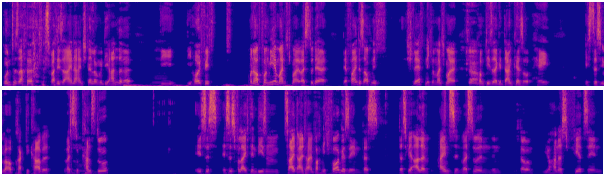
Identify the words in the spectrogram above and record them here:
bunte Sache, das war diese eine Einstellung und die andere, die, die häufig, und auch von mir manchmal, weißt du, der, der Feind ist auch nicht, schläft nicht und manchmal Klar. kommt dieser Gedanke so, hey, ist das überhaupt praktikabel? Weißt du, Mhm. kannst du, ist es, ist es vielleicht in diesem Zeitalter einfach nicht vorgesehen, dass, dass wir alle eins sind? Weißt du, in, in ich glaube, Johannes 14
